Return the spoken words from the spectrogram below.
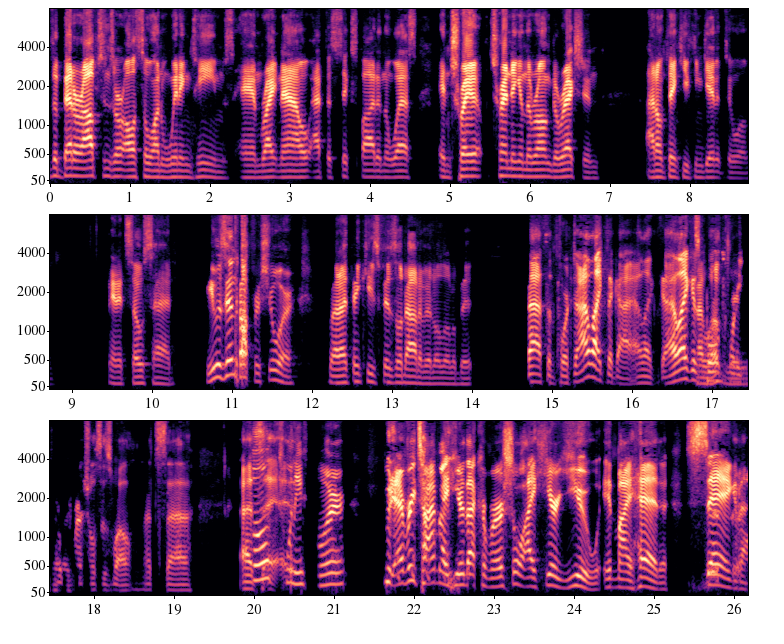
The better options are also on winning teams, and right now at the sixth spot in the West and tra- trending in the wrong direction. I don't think you can give it to him, and it's so sad. He was in the for sure, but I think he's fizzled out of it a little bit. That's unfortunate. I like the guy. I like the guy. I like his I Bolt love twenty commercials as well. That's uh, that's uh, 24. Dude. Every time I hear that commercial, I hear you in my head saying that,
